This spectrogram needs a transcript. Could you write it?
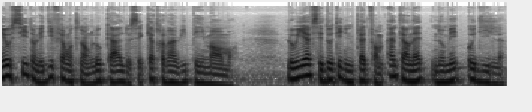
mais aussi dans les différentes langues locales de ses 88 pays membres. L'OIF s'est doté d'une plateforme Internet nommée Odile.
